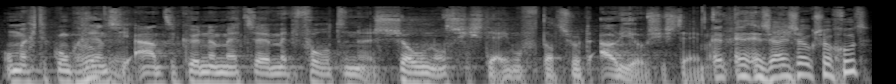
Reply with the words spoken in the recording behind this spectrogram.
Om echt de concurrentie okay. aan te kunnen met, uh, met bijvoorbeeld een Sonos systeem of dat soort audiosystemen. En, en, en zijn ze ook zo goed?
